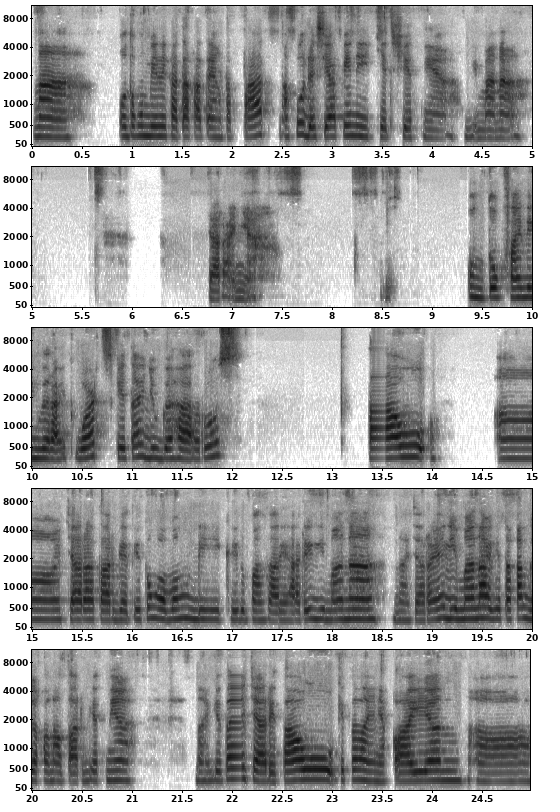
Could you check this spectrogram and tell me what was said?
Nah, untuk memilih kata-kata yang tepat, aku udah siapin nih cheat sheet-nya. Gimana caranya? Untuk finding the right words, kita juga harus tahu uh, cara target itu ngomong di kehidupan sehari-hari gimana. Nah, caranya gimana? Kita kan nggak kenal targetnya. Nah, kita cari tahu, kita nanya klien, uh,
